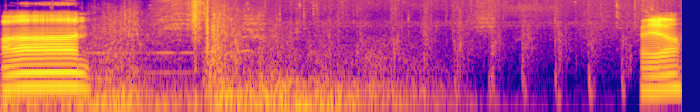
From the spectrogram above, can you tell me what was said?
On. Go.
